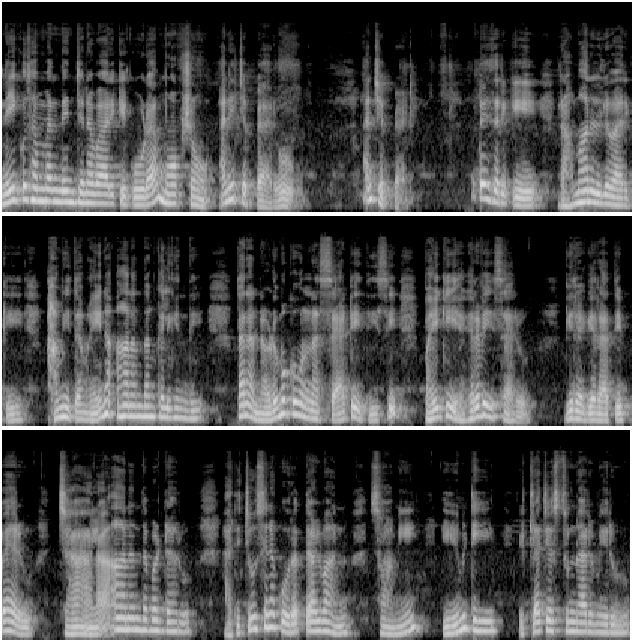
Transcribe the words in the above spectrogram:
నీకు సంబంధించిన వారికి కూడా మోక్షం అని చెప్పారు అని చెప్పాడు. చెప్పేసరికి రామానుజుల వారికి అమితమైన ఆనందం కలిగింది. తన నడుముకు ఉన్న శాటి తీసి పైకి ఎగరవేశారు. గిరగిరా తిప్పారు. చాలా ఆనందపడ్డారు. అది చూసిన కూరత్తాళ్వాన్ స్వామి ఏమిటి? ఇట్లా చేస్తున్నారు మీరు?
